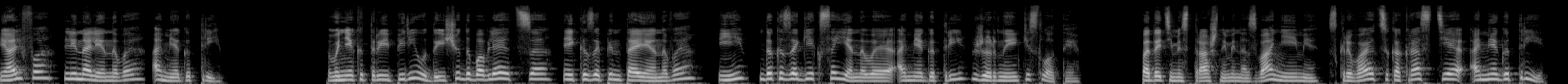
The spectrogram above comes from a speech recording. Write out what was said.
и альфа-линоленовая омега-3. В некоторые периоды еще добавляются эйкозапентаеновая и доказогексаеновая омега-3 жирные кислоты. Под этими страшными названиями скрываются как раз те омега-3,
